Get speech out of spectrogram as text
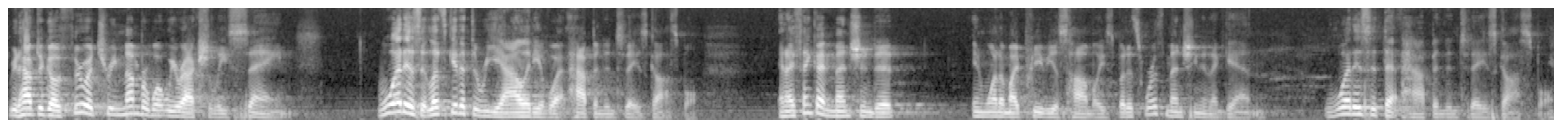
We'd have to go through it to remember what we were actually saying. What is it? Let's get at the reality of what happened in today's gospel. And I think I mentioned it in one of my previous homilies, but it's worth mentioning again. What is it that happened in today's gospel?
